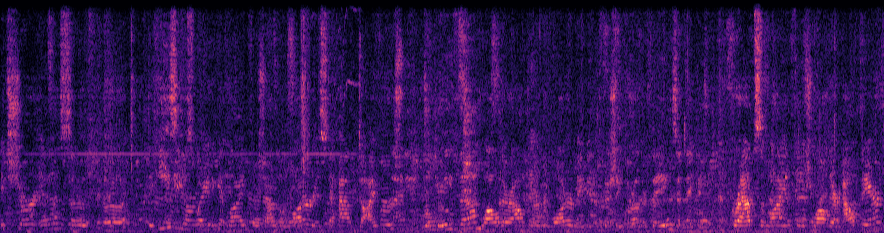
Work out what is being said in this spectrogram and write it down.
It sure is. So the, the easiest way to get lionfish out of the water is to have divers remove them while they're out there in the water. Maybe they're fishing for other things and they can grab some lionfish while they're out there.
